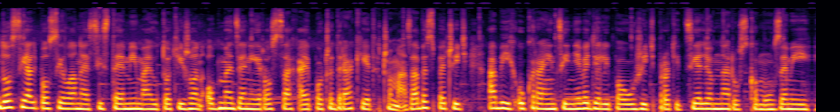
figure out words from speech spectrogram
Dosiaľ posielané systémy majú totiž len obmedzený rozsah aj počet rakiet, čo má zabezpečiť, aby ich Ukrajinci nevedeli použiť proti cieľom na ruskom území.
